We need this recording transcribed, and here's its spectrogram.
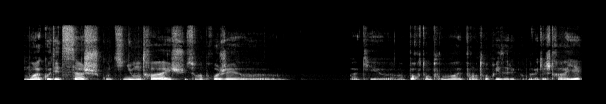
Moi, à côté de ça, je continue mon travail. Je suis sur un projet qui est euh, important pour moi et pour l'entreprise à l'époque dans laquelle je travaillais.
